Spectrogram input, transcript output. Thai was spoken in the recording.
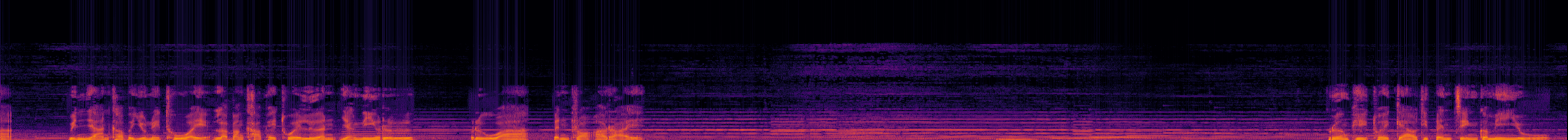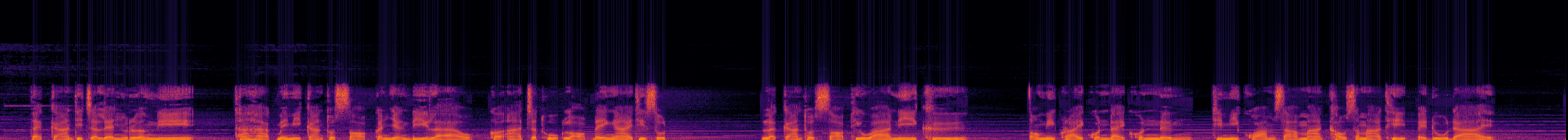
วิญญาณเข้าไปอยู่ในถ้วย และบังคับให้ถ้วยเลื่อนอย่างนี้หรือ หรือว่าเป็นเพราะอะไรเรื่องผีถ้วยแก้วที่เป็นจริงก็มีอยู่ แต่การที่จะเล่นเรื่องนี้ ถ้าหากไม่มีการทดสอบกันอย่างดีแล้ว ก็อาจจะถูกหลอกได้ง่ายที่สุด และการทดสอบที่ว่านี้คือ ต้องมีใครคนใดคนหนึ่งที่มีความสามารถเข้าสมาธิไปดูได้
